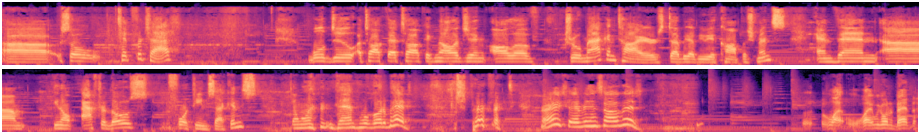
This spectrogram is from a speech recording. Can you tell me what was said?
uh, so tit for tat. We'll do a talk that talk acknowledging all of Drew McIntyre's WWE accomplishments. And then, um, you know, after those 14 seconds, then we'll, then we'll go to bed. It's perfect, right? Everything's all good. Why, why are we going to bed?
